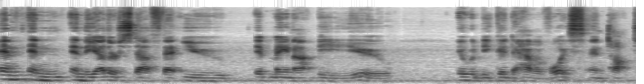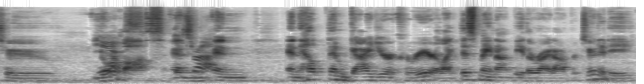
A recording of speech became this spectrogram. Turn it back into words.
and and and the other stuff that you it may not be you. It would be good to have a voice and talk to your Yes, boss and right. and and help them guide your career. Like this may not be the right opportunity,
